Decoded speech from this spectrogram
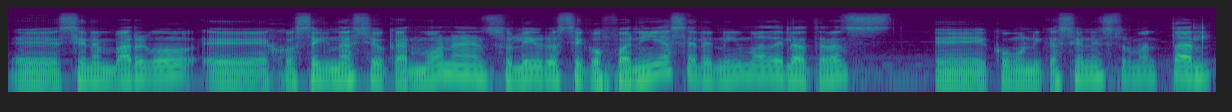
Eh, sin embargo, eh, José Ignacio Carmona en su libro Psicofonías, el enigma de la transcomunicación instrumental,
